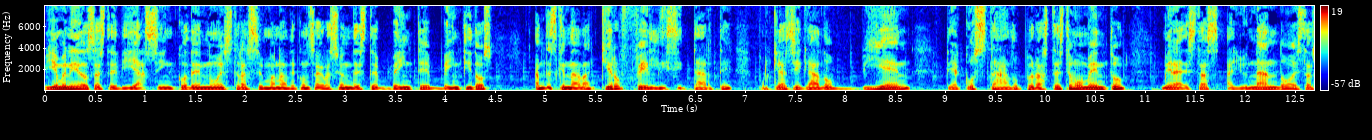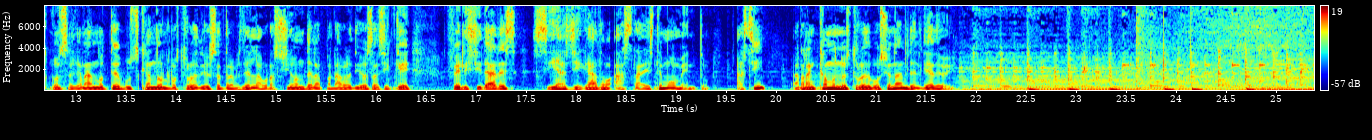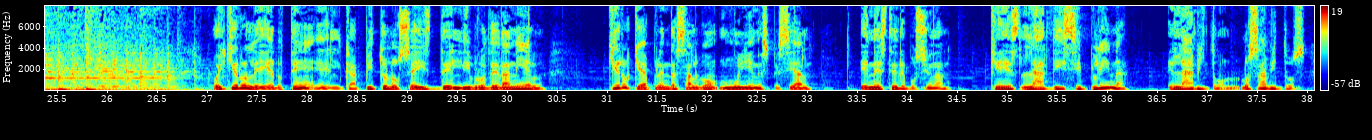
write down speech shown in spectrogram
Bienvenidos a este día 5 de nuestra semana de consagración de este 2022. Antes que nada, quiero felicitarte porque has llegado bien, te ha costado, pero hasta este momento, mira, estás ayunando, estás consagrándote, buscando el rostro de Dios a través de la oración, de la palabra de Dios. Así que felicidades si has llegado hasta este momento. Así, arrancamos nuestro devocional del día de hoy. Hoy quiero leerte el capítulo 6 del libro de Daniel. Quiero que aprendas algo muy en especial en este devocional, que es la disciplina, el hábito, los hábitos.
